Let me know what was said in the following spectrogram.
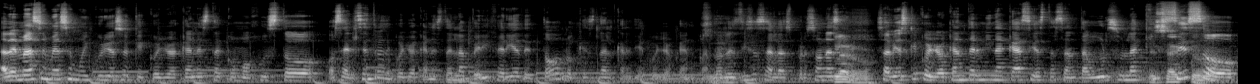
Además se me hace muy curioso que Coyoacán está como justo, o sea, el centro de Coyoacán está en la periferia de todo lo que es la alcaldía de Coyoacán. Cuando Sí. les dices a las personas, Claro. ¿sabías que Coyoacán termina casi hasta Santa Úrsula? ¿Qué es eso?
